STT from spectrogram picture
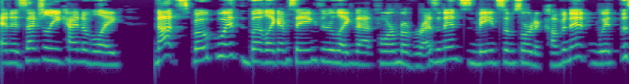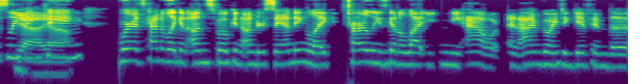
and essentially kind of like not spoke with, but like I'm saying through like that form of resonance, made some sort of covenant with the sleeping Yeah, yeah. king where it's kind of like an unspoken understanding like charlie's gonna let me out and i'm going to give him the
